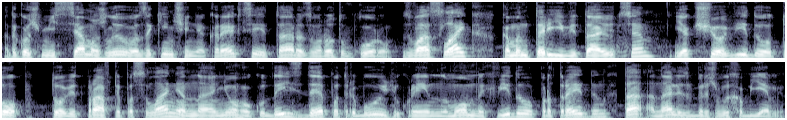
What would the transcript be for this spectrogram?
а також місця можливого закінчення корекції та розвороту вгору. З вас лайк, коментарі вітаються. Якщо відео топ то відправте посилання на нього кудись, де потребують україномовних відео про трейдинг та аналіз біржових об'ємів.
